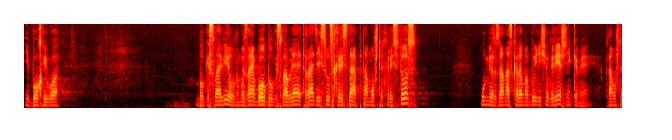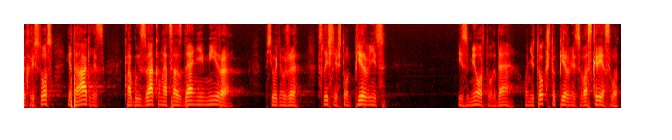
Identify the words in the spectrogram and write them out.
И Бог его благословил. Но мы знаем, Бог благословляет ради Иисуса Христа, потому что Христос умер за нас, когда мы были еще грешниками, потому что Христос – это агнец, как бы закон от создания мира – Сегодня уже слышали, что он первенец из мертвых, да? Он не только что первенец воскрес, вот,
